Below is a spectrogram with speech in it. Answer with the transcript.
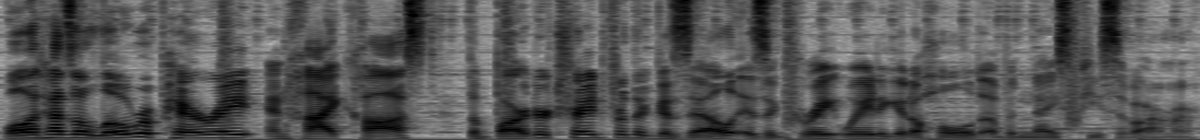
While it has a low repair rate and high cost, the barter trade for the Gzhel is a great way to get a hold of a nice piece of armor.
